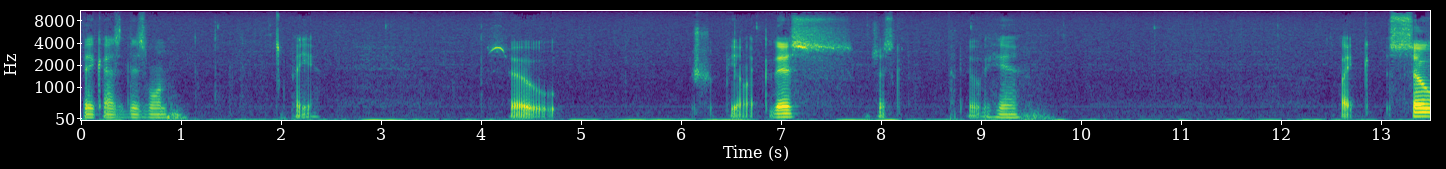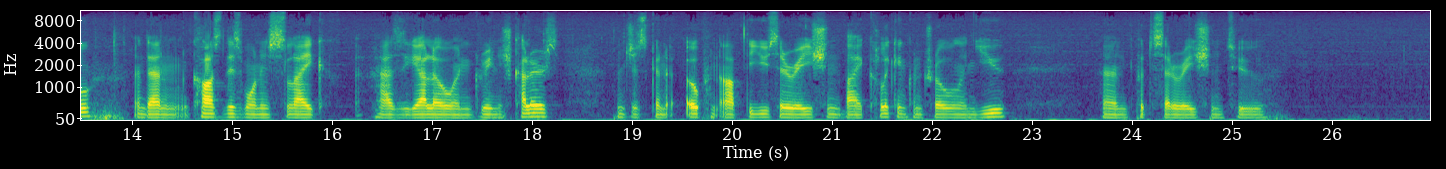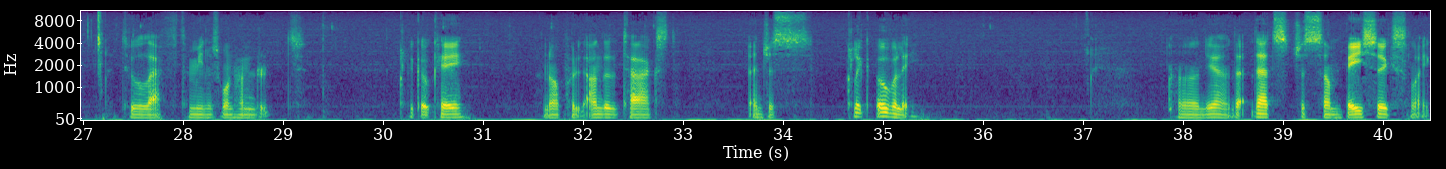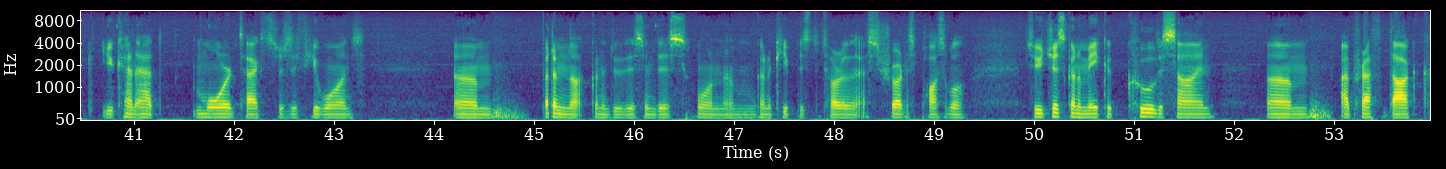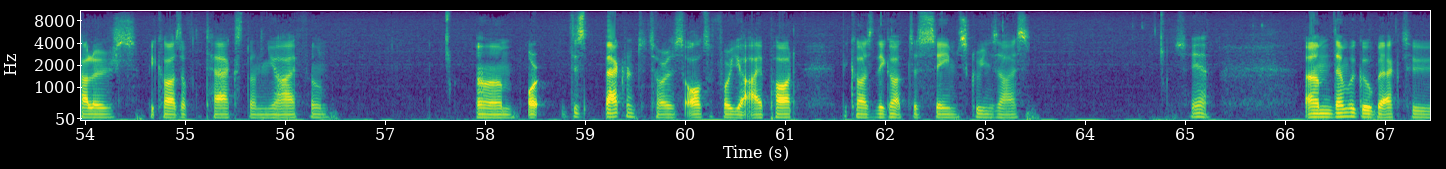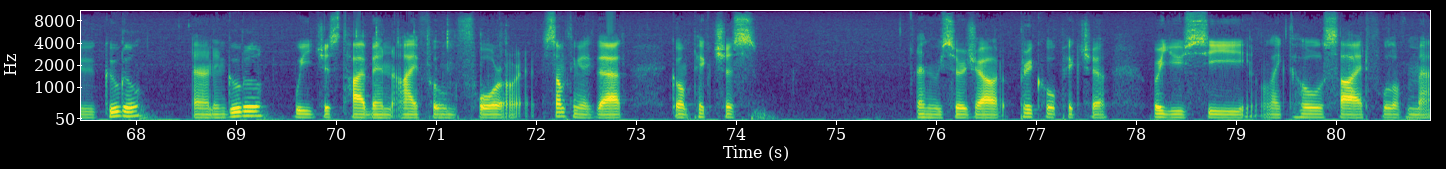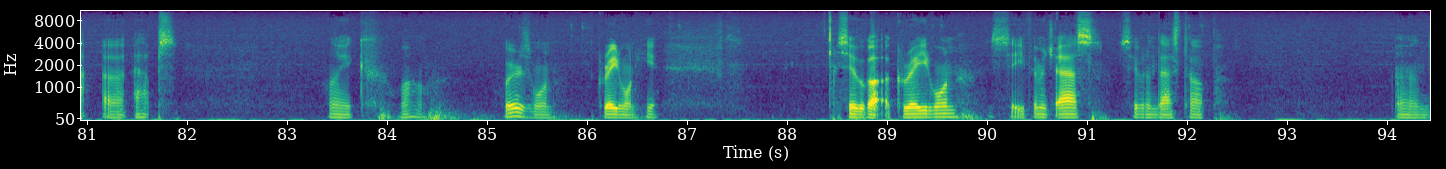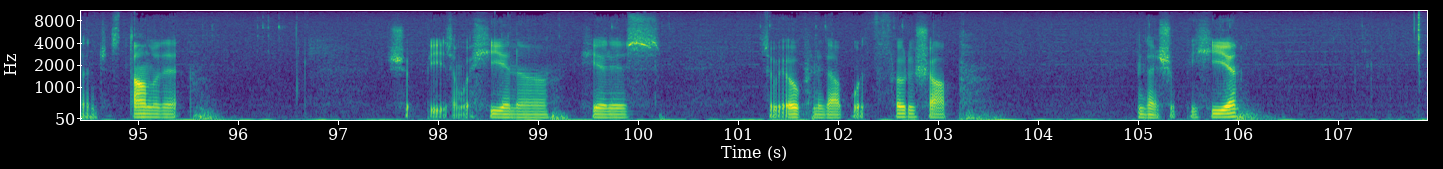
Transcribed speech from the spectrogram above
big as this one. But yeah. So should be like this. Just put it over here. Like so. And then cause this one is like has yellow and greenish colors I'm just gonna open up the Hue saturation by clicking control and U and put the saturation to to the left minus 100 click OK and I'll put it under the text and just click overlay. And yeah that that's just some basics like you can add more textures if you want. Um, but I'm not gonna do this in this one I'm gonna keep this tutorial as short as possible so you're just gonna make a cool design um, I prefer dark colors because of the text on your iPhone um, or this background tutorial is also for your iPod because they got the same screen size. So yeah. Um, then we go back to Google, and in Google we just type in iPhone 4 or something like that. Go on pictures, and we search out a pretty cool picture where you see like the whole site full of ma uh, apps. Like wow, where's one? Great one here. So we got a great one. Save image as, save it on desktop, and then just download it. Should be somewhere here now. Here it is. So we open it up with Photoshop and then it should be here.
